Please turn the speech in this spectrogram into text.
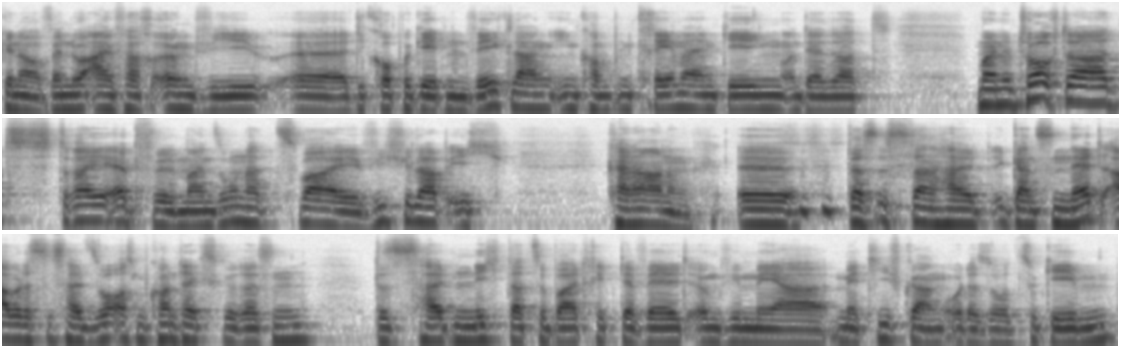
Genau, wenn du einfach irgendwie, äh, die Gruppe geht einen Weg lang, ihnen kommt ein Krämer entgegen und der sagt, meine Tochter hat drei Äpfel, mein Sohn hat zwei, wie viel habe ich? Keine Ahnung. Äh, das ist dann halt ganz nett, aber das ist halt so aus dem Kontext gerissen, dass es halt nicht dazu beiträgt, der Welt irgendwie mehr, mehr Tiefgang oder so zu geben.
